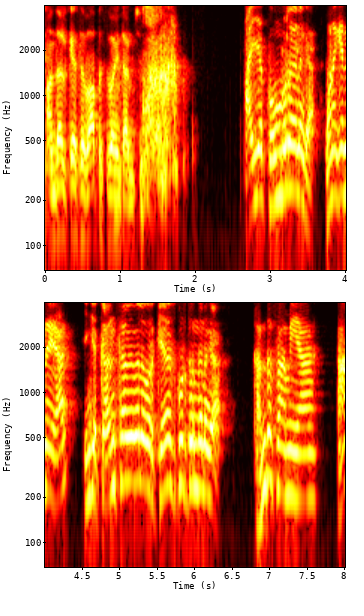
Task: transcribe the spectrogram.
அந்த ஆள் கேஸை வாபஸ் வாங்கிட்டு அனுப்பிச்சு ஐயா கும்பிடுறானுங்க. உனக்கு என்னய்யா? இங்க கன்சாமி மேல ஒரு கேஸ் கொடுத்திருந்தானுங்க. கந்தசாமியா? ஆ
